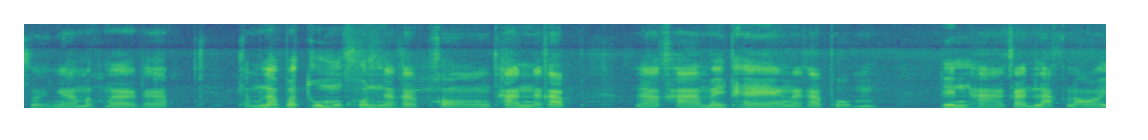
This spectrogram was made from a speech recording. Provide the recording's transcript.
สวยงามมากๆนะครับสำหรับวัตถุมงคลนะครับของท่านนะครับ ราคาไม่แพงนะครับ ผม เล่นหากันหลักร้อย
